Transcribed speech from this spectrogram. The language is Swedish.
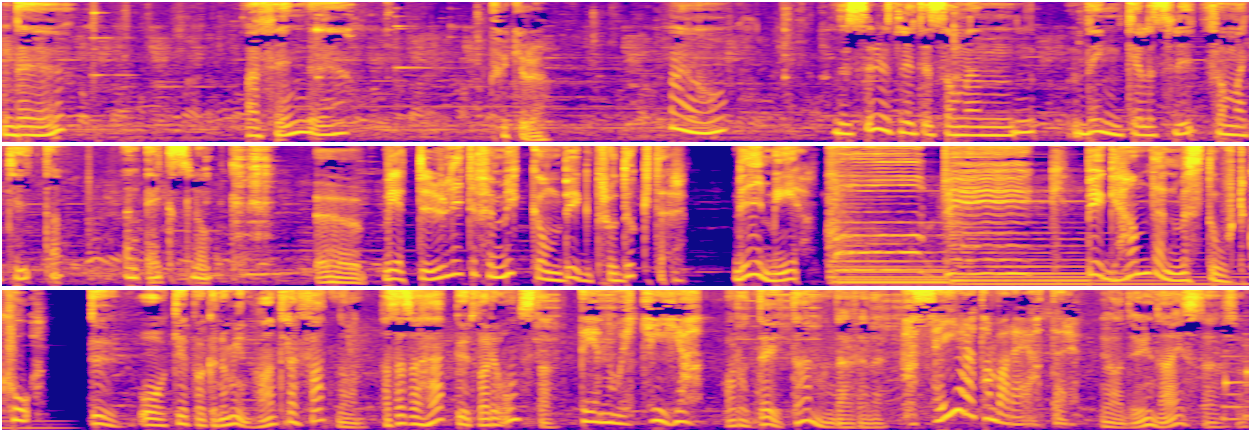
Du, vad fin du är. Tycker du? Ja, du ser ut lite som en vinkelslip från Makita. En X-look. Eh, Vet du lite för mycket om byggprodukter? Vi är med. -bygg. Bygghandeln med stort K. Du, åker på ekonomin. Har han träffat någon? Han ser så happy ut. Var det onsdag? Det är nog Ikea. Har du dejtat någon där eller? Han säger att han bara äter. Ja, det är ju nice där alltså.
